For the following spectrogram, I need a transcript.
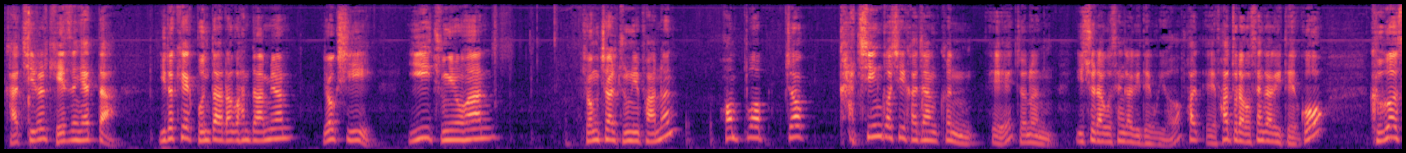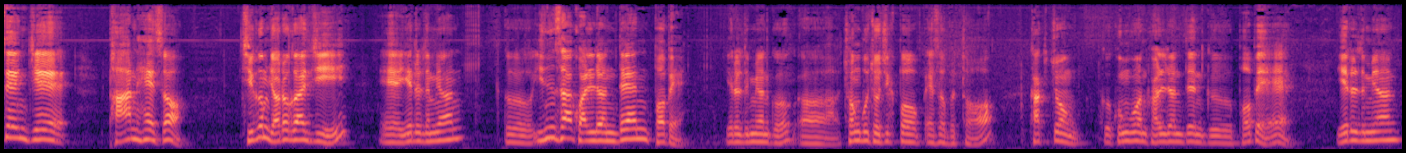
가치를 계승했다. 이렇게 본다라고 한다면 역시 이 중요한 경찰 중립화는 헌법적 가치인 것이 가장 큰 예, 저는 이슈라고 생각이 되고요. 예, 화두라고 생각이 되고 그것에 이제 반해서 지금 여러 가지 예, 예를 들면 그 인사 관련된 법에 예를 들면 그 어, 정부 조직법에서부터 각종 그 공무원 관련된 그 법에 예를 들면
